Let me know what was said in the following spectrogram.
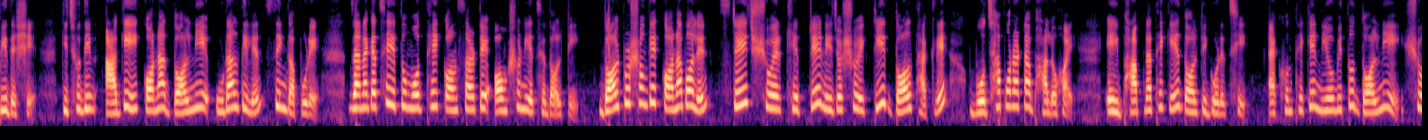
বিদেশে। কিছুদিন আগেই কণা দল নিয়ে উড়াল দিলেন সিঙ্গাপুরে। জানা গেছে ইতোমধ্যেই কনসার্টে অংশ নিয়েছে দলটি। দল প্রসঙ্গে কণা বলেন, স্টেজ শো এর ক্ষেত্রে নিজস্ব একটি দল থাকলে বোঝাপড়াটা ভালো হয়। এই ভাবনা থেকে দলটি গড়েছি। এখন থেকে নিয়মিত দল নিয়েই শো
